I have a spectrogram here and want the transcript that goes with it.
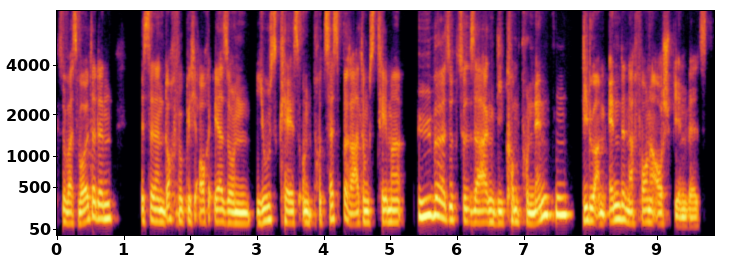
So, was wollte denn? Ist ja dann doch wirklich auch eher so ein Use Case und Prozessberatungsthema über sozusagen die Komponenten, die du am Ende nach vorne ausspielen willst.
